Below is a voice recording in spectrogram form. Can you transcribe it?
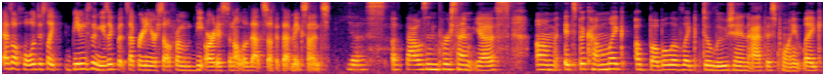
as a whole just like being into the music but separating yourself from the artist and all of that stuff if that makes sense Yes, a thousand percent yes. Um, it's become like a bubble of like delusion at this point. Like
